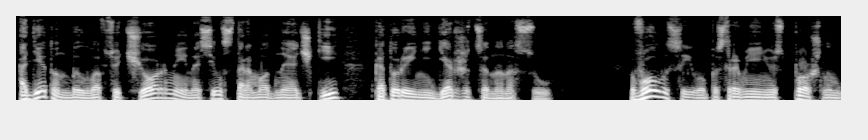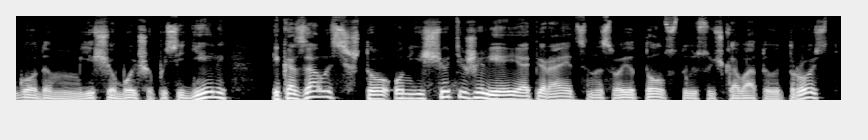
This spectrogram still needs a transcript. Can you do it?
Одет он был во все черное и носил старомодные очки, которые не держатся на носу. Волосы его по сравнению с прошлым годом еще больше посидели, и казалось, что он еще тяжелее опирается на свою толстую сучковатую трость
